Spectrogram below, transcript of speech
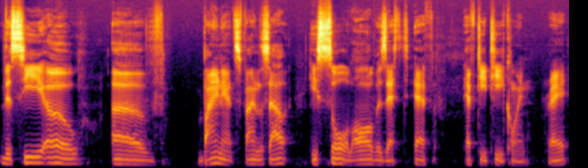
the CEO of Binance found this out, he sold all of his F- F- FTT coin, right?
